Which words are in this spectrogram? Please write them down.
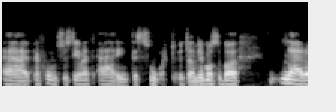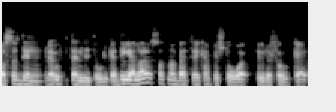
är, pensionssystemet är inte svårt utan vi måste bara lära oss att dela upp den i lite olika delar så att man bättre kan förstå hur det funkar.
